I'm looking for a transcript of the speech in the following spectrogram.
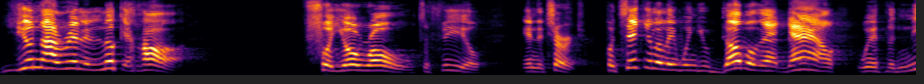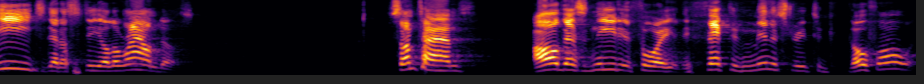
you're not really looking hard for your role to fill in the church, particularly when you double that down with the needs that are still around us. Sometimes all that's needed for an effective ministry to go forward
